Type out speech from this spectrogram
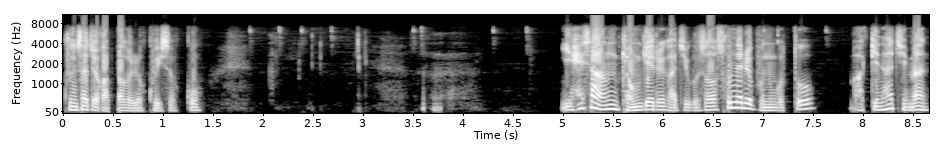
군사적 압박을 넣고 있었고 이 해상 경계를 가지고서 손해를 보는 것도 맞긴 하지만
